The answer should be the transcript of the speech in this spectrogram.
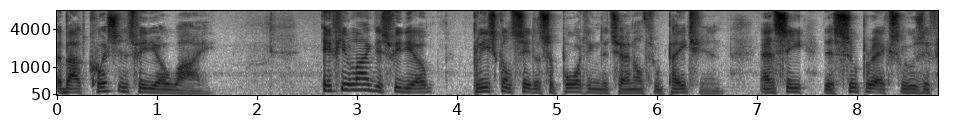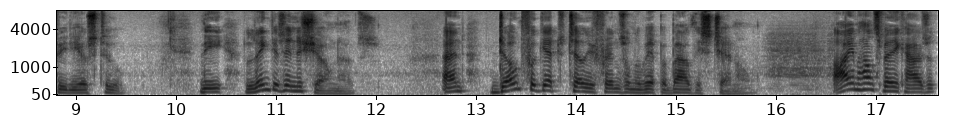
about questions video why. If you like this video please consider supporting the channel through Patreon and see the super exclusive videos too. The link is in the show notes. And don't forget to tell your friends on the web about this channel. I am Hans Beekhuizen,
